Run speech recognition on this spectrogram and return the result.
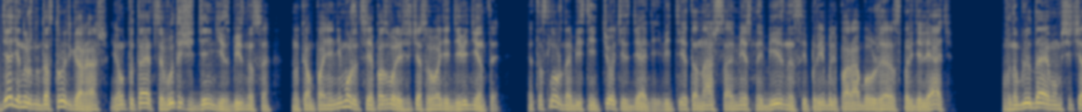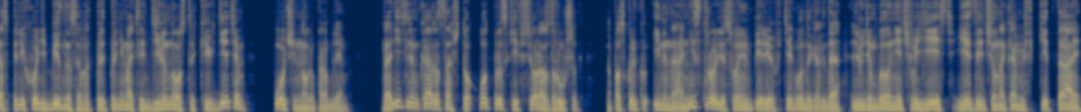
Дяде нужно достроить гараж, и он пытается вытащить деньги из бизнеса, но компания не может себе позволить сейчас выводить дивиденды. Это сложно объяснить тете с дядей, ведь это наш совместный бизнес, и прибыль пора бы уже распределять. В наблюдаемом сейчас переходе бизнесов от предпринимателей 90-х к их детям очень много проблем. Родителям кажется, что отпрыски все разрушат, поскольку именно они строили свою империю в те годы, когда людям было нечего есть, ездили челноками в Китай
